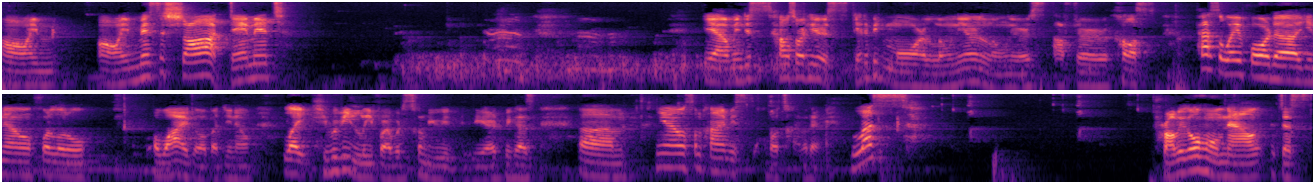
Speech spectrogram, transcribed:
Oh, I'm, oh, I missed a shot, damn it. Yeah, I mean this house right here is get a bit more lonelier and lonelier after Cos passed away for the you know for a little a while ago, but you know like he would be leave forever. It's gonna be weird because um you know sometimes it's about time. Okay, let's probably go home now. Just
